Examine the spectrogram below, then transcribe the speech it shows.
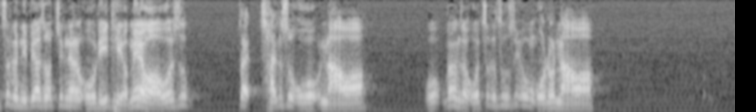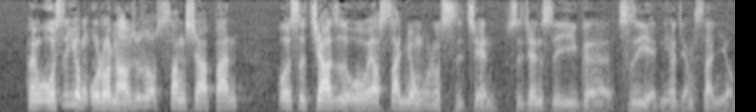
这个你不要说今天的我离题了没有啊？我是在阐述我脑哦。我刚才我这个就是用我的脑哦。很我是用我的脑，就是说上下班或者是假日，我要善用我的时间。时间是一个资源，你要讲善用。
